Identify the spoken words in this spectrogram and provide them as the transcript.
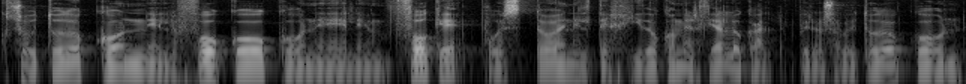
sobre todo con el foco, con el enfoque puesto en el tejido comercial local, pero sobre todo con,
